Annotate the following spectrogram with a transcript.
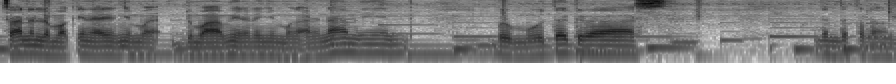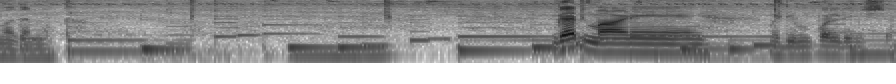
Sana lumaki na rin yung mga, dumami na rin yung mga ano namin. Bermuda grass. Ganda pala ng mga ganito. Good morning. May dimple din siya.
